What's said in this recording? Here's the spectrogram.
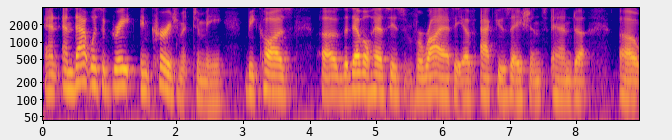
And, and that was a great encouragement to me because uh, the devil has his variety of accusations. And uh, uh,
